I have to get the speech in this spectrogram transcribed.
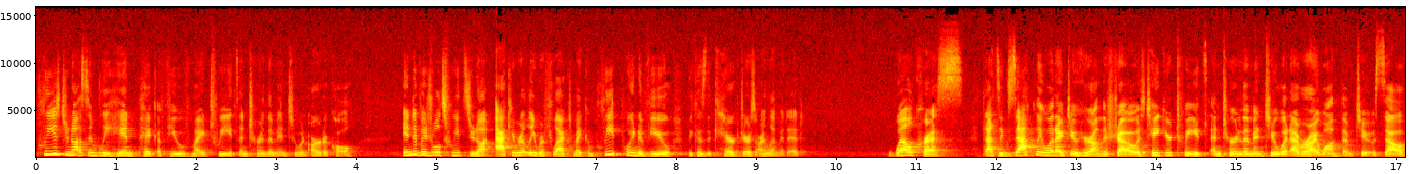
please do not simply handpick a few of my tweets and turn them into an article. Individual tweets do not accurately reflect my complete point of view because the characters are limited. Well, Chris, that's exactly what I do here on the show is take your tweets and turn them into whatever I want them to. So,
